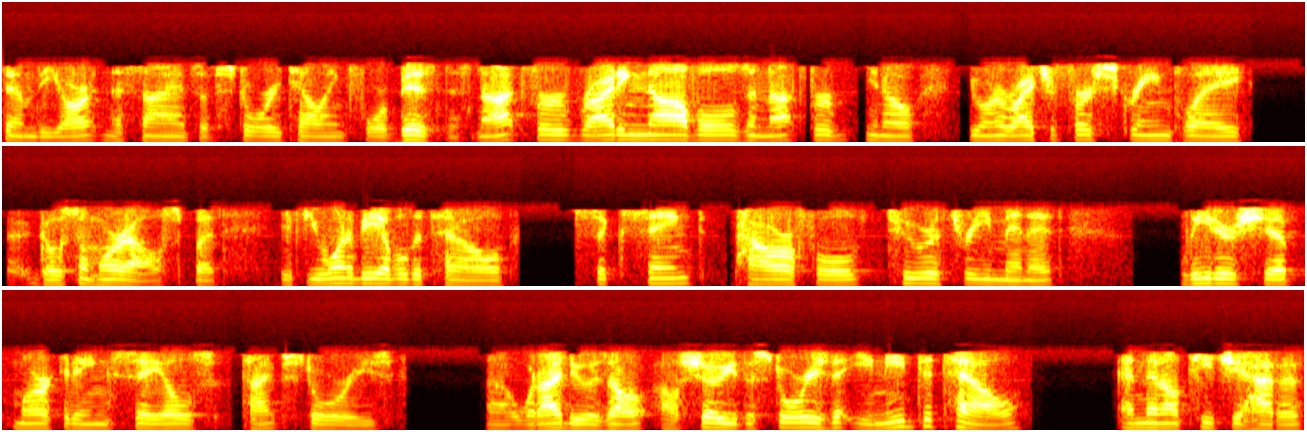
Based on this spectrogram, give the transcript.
them the art and the science of storytelling for business, not for writing novels, and not for you know you want to write your first screenplay, go somewhere else. But If you want to be able to tell succinct, powerful, two or three minute leadership, marketing, sales type stories, uh, what I do is I'll, I'll show you the stories that you need to tell, and then I'll teach you how to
